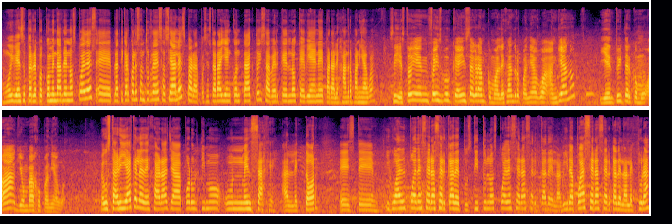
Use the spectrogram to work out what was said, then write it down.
Muy bien, súper recomendable. ¿Nos puedes eh, platicar cuáles son tus redes sociales para pues estar ahí en contacto y saber qué es lo que viene para Alejandro Paniagua? Sí, estoy en Facebook e Instagram como Alejandro Paniagua Anguiano y en Twitter como A-Paniagua. Me gustaría que le dejara ya por último un mensaje al lector. Este, igual puede ser acerca de tus títulos, puede ser acerca de la vida, puede ser acerca de la lectura,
